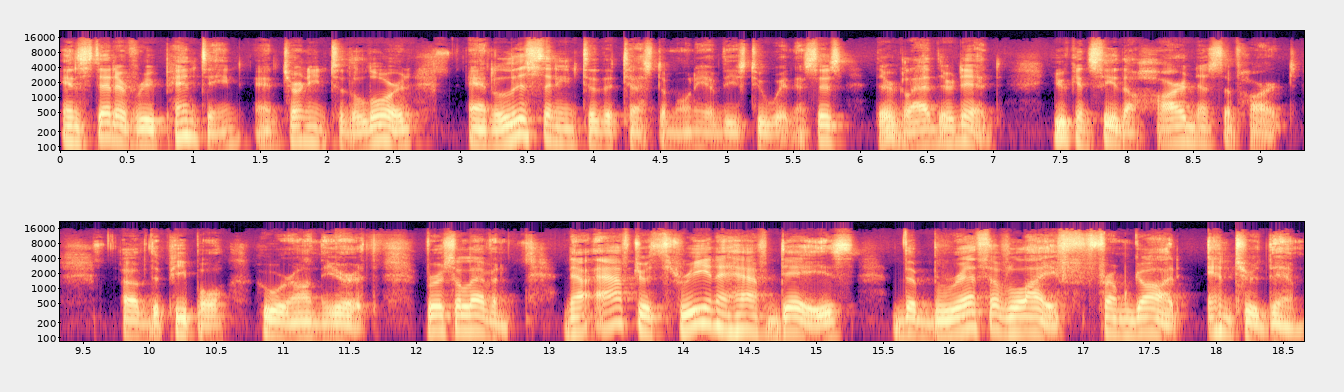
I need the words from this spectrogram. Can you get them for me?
Instead of repenting and turning to the Lord and listening to the testimony of these two witnesses, they're glad they're dead. You can see the hardness of heart of the people who were on the earth. Verse 11 Now, after three and a half days, the breath of life from God entered them,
